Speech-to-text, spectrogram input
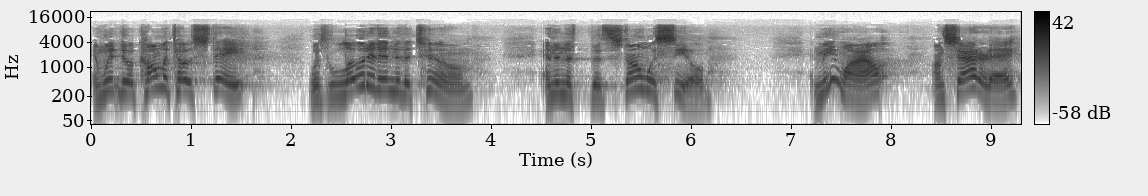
and went into a comatose state, was loaded into the tomb, and then the, the stone was sealed. And meanwhile, on Saturday,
